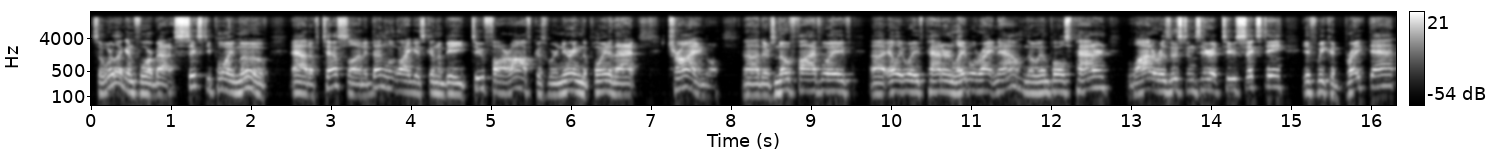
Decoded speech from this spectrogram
So we're looking for about a 60 point move out of Tesla. And it doesn't look like it's going to be too far off because we're nearing the point of that triangle. Uh, there's no five wave uh, Elliott wave pattern labeled right now, no impulse pattern. A lot of resistance here at 260. If we could break that,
